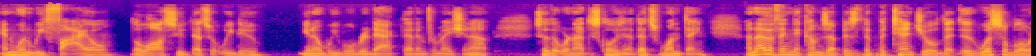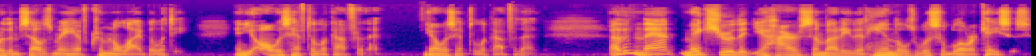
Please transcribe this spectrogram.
And when we file the lawsuit, that's what we do you know, we will redact that information out so that we're not disclosing it. That's one thing. Another thing that comes up is the potential that the whistleblower themselves may have criminal liability. And you always have to look out for that. You always have to look out for that. Other than that, make sure that you hire somebody that handles whistleblower cases.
